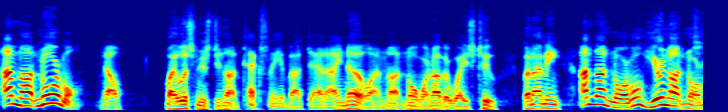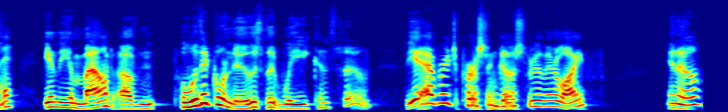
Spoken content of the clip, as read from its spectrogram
I'm not normal. Now, my listeners do not text me about that. I know I'm not normal in other ways too. But I mean, I'm not normal. You're not normal in the amount of political news that we consume. The average person goes through their life, you know,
